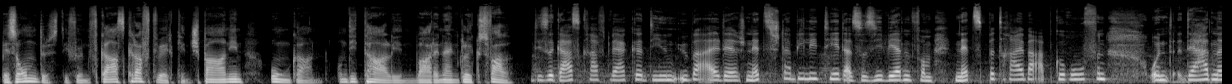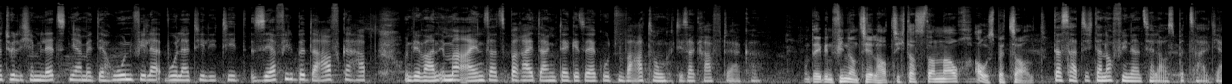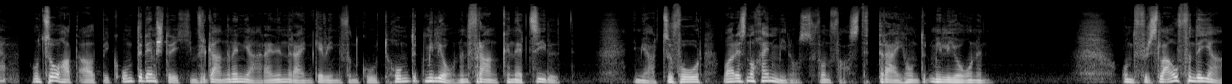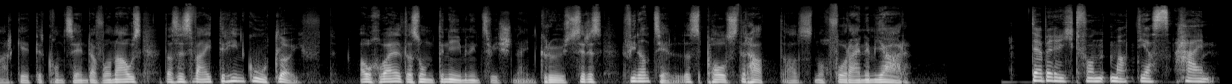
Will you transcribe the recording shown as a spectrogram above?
Besonders die fünf Gaskraftwerke in Spanien, Ungarn und Italien waren ein Glücksfall. Diese Gaskraftwerke dienen überall der Netzstabilität, also sie werden vom Netzbetreiber abgerufen und der hat natürlich im letzten Jahr mit der hohen Volatilität sehr viel Bedarf gehabt und wir waren immer einsatzbereit dank der sehr guten Wartung dieser Kraftwerke. Und eben finanziell hat sich das dann auch ausbezahlt? Das hat sich dann auch finanziell ausbezahlt, ja. Und so hat Alpic unter dem Strich im vergangenen Jahr einen Reingewinn von gut 100 Millionen Franken erzielt. Im Jahr zuvor war es noch ein Minus von fast 300 Millionen. Und fürs laufende Jahr geht der Konzern davon aus, dass es weiterhin gut läuft, auch weil das Unternehmen inzwischen ein größeres finanzielles Polster hat als noch vor einem Jahr. Der Bericht von Matthias Heim.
